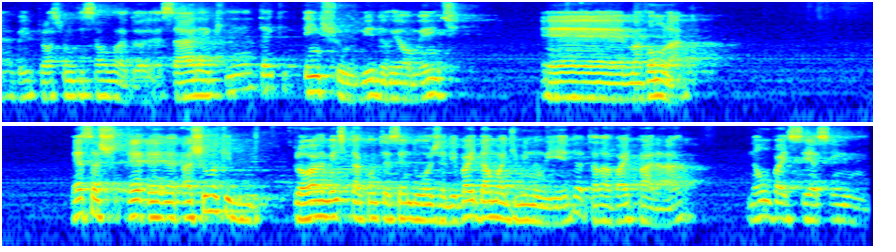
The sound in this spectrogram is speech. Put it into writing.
É bem próximo de Salvador. Essa área aqui até que tem chovido realmente. É, mas vamos lá. Essa, é, é, a chuva que provavelmente está acontecendo hoje ali vai dar uma diminuída, tá? ela vai parar. Não vai ser assim,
